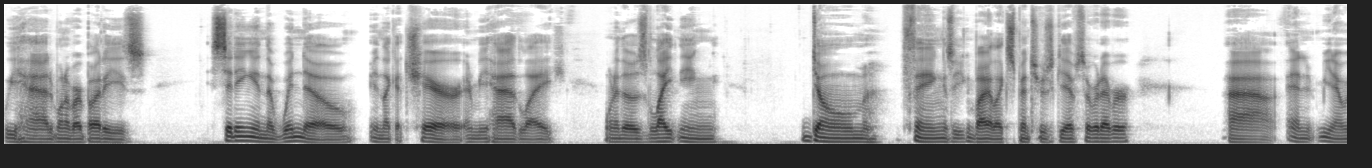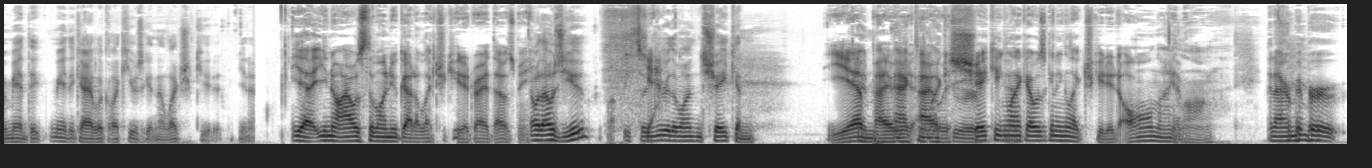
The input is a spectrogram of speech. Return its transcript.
we had one of our buddies sitting in the window in like a chair, and we had like one of those lightning dome things that you can buy like Spencer's Gifts or whatever. Uh, and you know, we made the made the guy look like he was getting electrocuted. You know. Yeah. You know, I was the one who got electrocuted, right? That was me. Oh, that was you. So Yeah. you were the one shaking. Yep, I, I like was were- shaking yeah. like I was getting electrocuted all night long. And I remember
